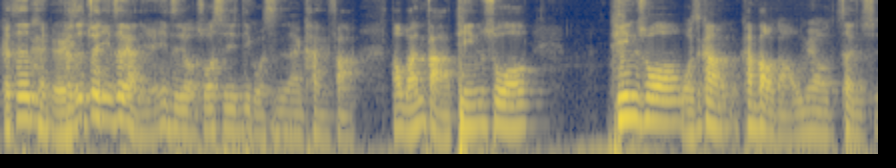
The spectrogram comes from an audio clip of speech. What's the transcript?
可是，可是最近这两年一直有说《世纪帝国》是正在开发，然后玩法听说听说我是看看报道，我没有证实，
